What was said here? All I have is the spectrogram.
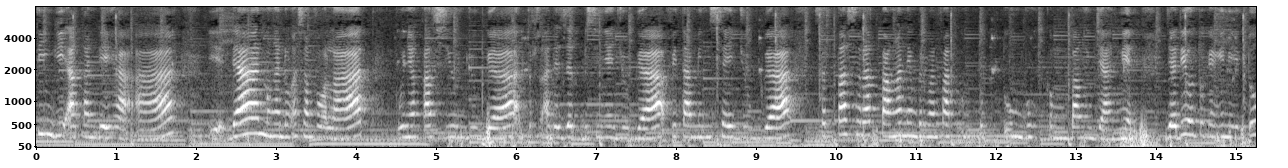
tinggi akan DHA dan mengandung asam folat punya kalsium juga, terus ada zat besinya juga, vitamin C juga, serta serat pangan yang bermanfaat untuk tumbuh kembang janin. Jadi untuk yang ini itu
